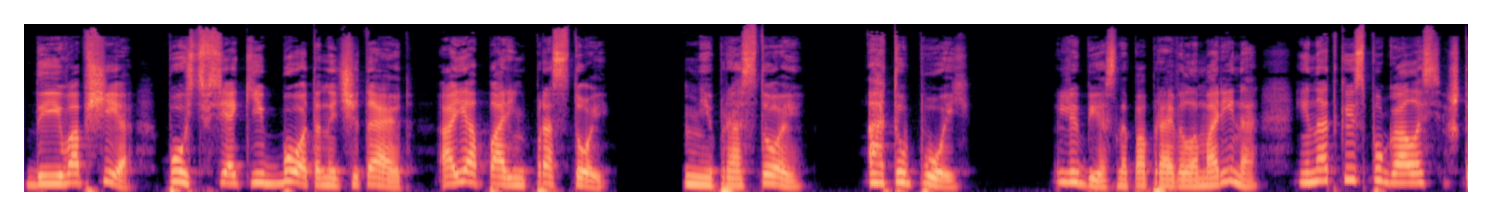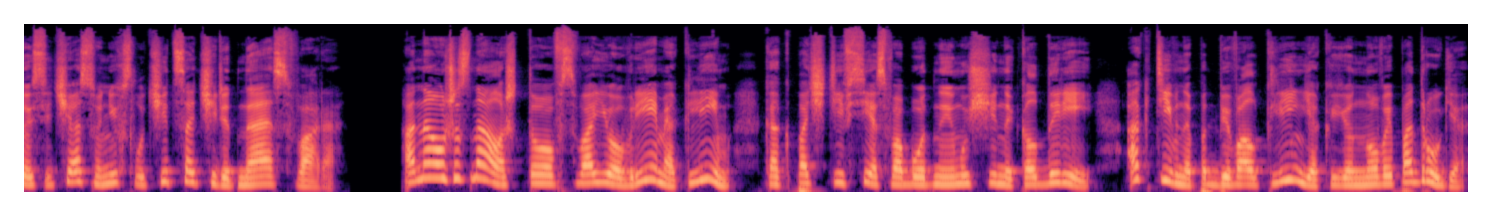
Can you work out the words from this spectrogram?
Да и вообще, пусть всякие ботаны читают, а я парень простой». «Не простой, а тупой», — любезно поправила Марина, и Надка испугалась, что сейчас у них случится очередная свара. Она уже знала, что в свое время Клим, как почти все свободные мужчины колдырей, активно подбивал клинья к ее новой подруге.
